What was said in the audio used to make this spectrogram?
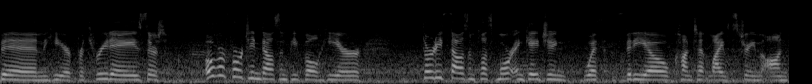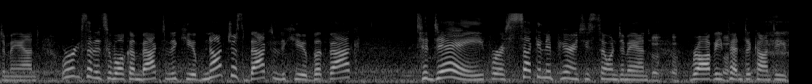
been here for three days. There's over 14,000 people here 30,000 plus more engaging with video content live stream on demand. We're excited to welcome back to theCUBE, not just back to theCUBE, but back today for a second appearance, he's so in demand, Ravi Pendekanti,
